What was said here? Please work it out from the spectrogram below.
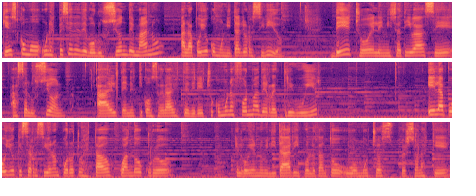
que es como una especie de devolución de mano al apoyo comunitario recibido. De hecho, en la iniciativa se hace alusión a el tener que consagrar este derecho como una forma de retribuir el apoyo que se recibieron por otros estados cuando ocurrió el gobierno militar y por lo tanto hubo muchas personas que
